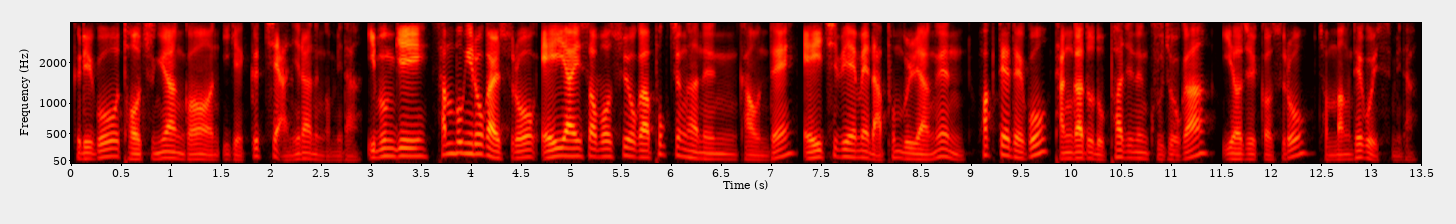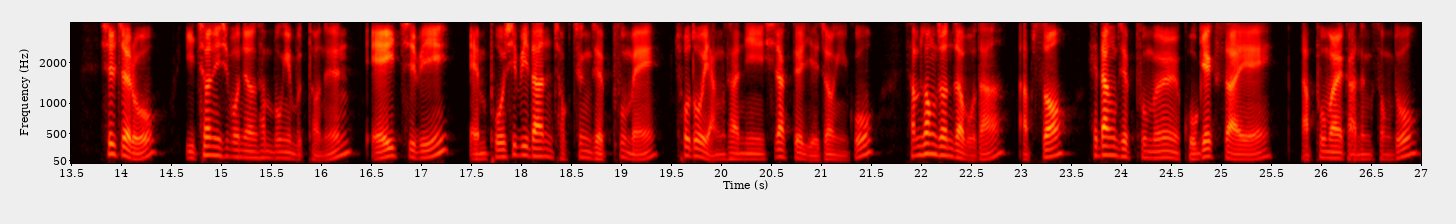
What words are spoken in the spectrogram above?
그리고 더 중요한 건 이게 끝이 아니라는 겁니다. 2분기, 3분기로 갈수록 AI 서버 수요가 폭증하는 가운데 HBM의 납품 물량은 확대되고 단가도 높아지는 구조가 이어질 것으로 전망되고 있습니다. 실제로 2025년 3분기부터는 HB M4 12단 적층 제품의 초도 양산이 시작될 예정이고 삼성전자보다 앞서 해당 제품을 고객사에 납품할 가능성도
